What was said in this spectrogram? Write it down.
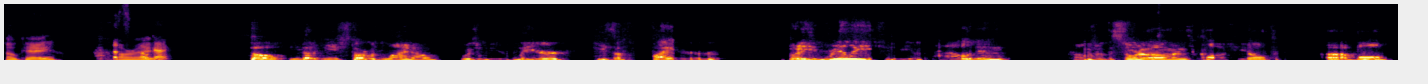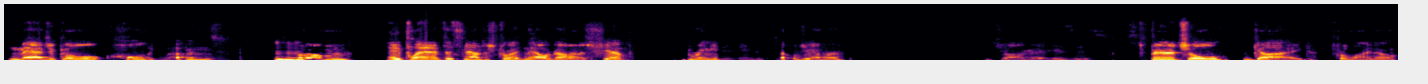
Okay. All right. Okay. So you got you start with Lion-O, which would be your leader. He's a fighter, but he really should be a paladin. Comes with the sword of omens, claw shield, uh, both magical holy weapons Mhm. from a planet that's now destroyed, and they all got on a ship, bringing it into Spelljammer. Jaga is his spiritual guide for Lion-O,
